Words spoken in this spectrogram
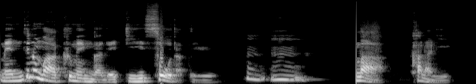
面でのまあ、工面ができそうだという。うんうん。まあ、かなり、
